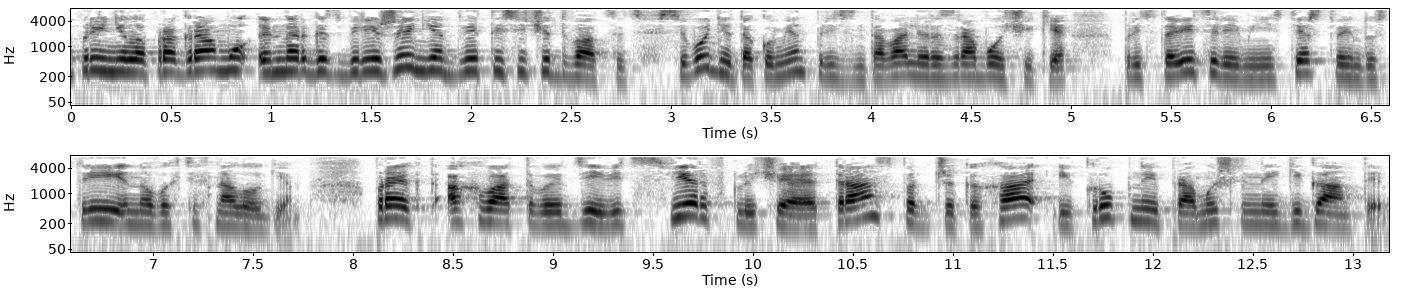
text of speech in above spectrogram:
приняло программу «Энергосбережение 2020». Сегодня документ презентовали разработчики, представители Министерства индустрии и новых технологий. Проект охватывает 9 сфер, включая транспорт, ЖКХ и крупные промышленные гиганты.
